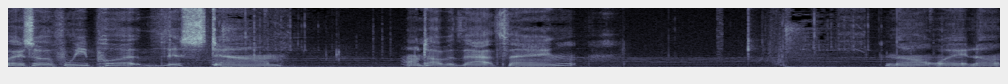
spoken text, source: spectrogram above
Okay, so if we put this down on top of that thing. No, wait, no.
